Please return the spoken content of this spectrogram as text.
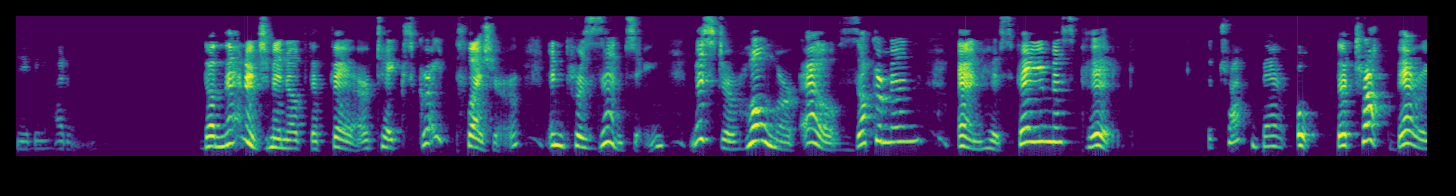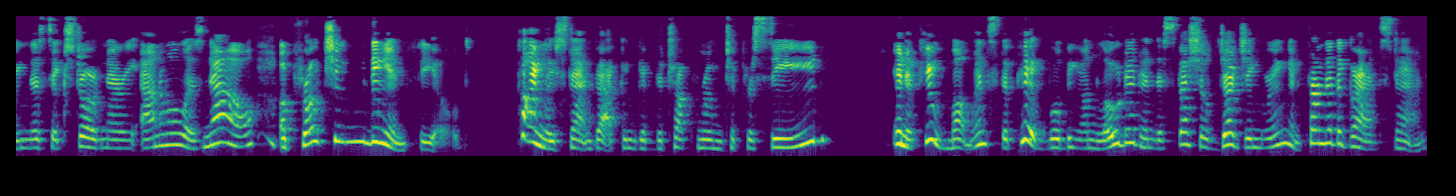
maybe. I don't know. The management of the fair takes great pleasure in presenting Mr. Homer L. Zuckerman and his famous pig. The truck bear oh, the truck bearing this extraordinary animal is now approaching the infield. Kindly stand back and give the truck room to proceed. In a few moments, the pig will be unloaded in the special judging ring in front of the grandstand,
